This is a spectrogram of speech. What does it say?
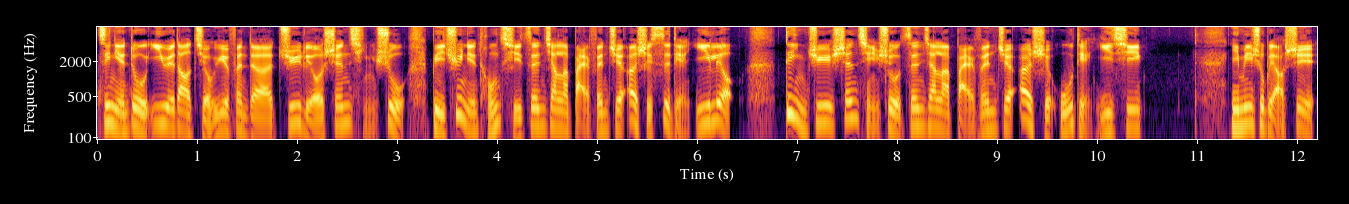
今年度一月到九月份的居留申请数比去年同期增加了百分之二十四点一六，定居申请数增加了百分之二十五点一七。移民署表示，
